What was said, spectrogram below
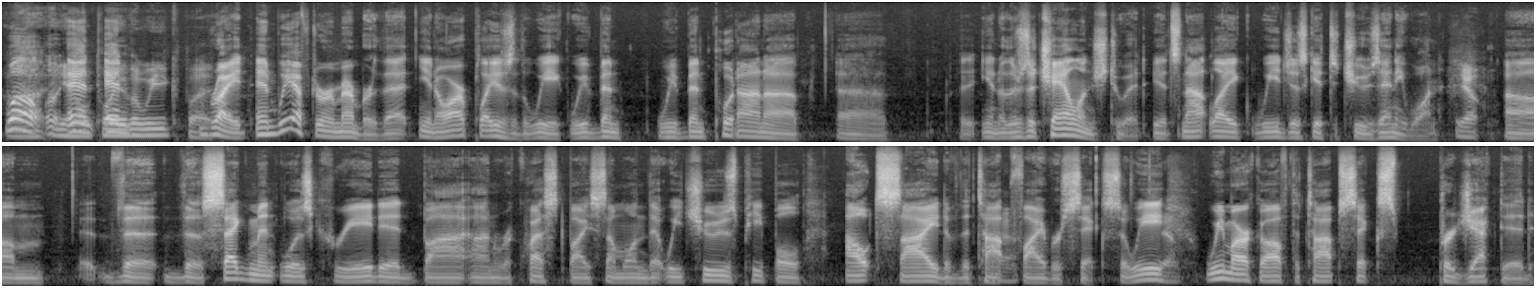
Well, uh, you know, and, play and- of the week, but right, and we have to remember that you know our plays of the week we've been we've been put on a uh, you know there's a challenge to it. It's not like we just get to choose anyone. Yep. the the segment was created by on request by someone that we choose people outside of the top five or six. So we Yeah. we mark off the top six projected,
